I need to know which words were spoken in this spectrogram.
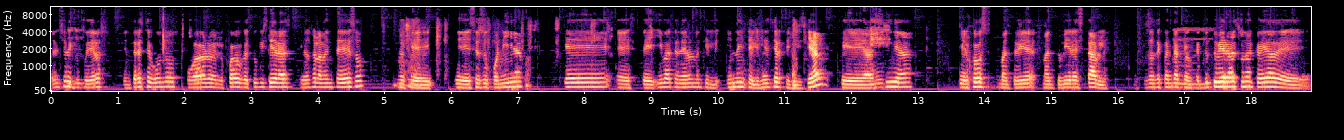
El hecho de que pudieras en tres segundos jugar el juego que tú quisieras, y no solamente eso, sino que eh, se suponía que este, iba a tener una, una inteligencia artificial que hacía que el juego se mantuviera, mantuviera estable. Entonces, haz de cuenta que aunque tú Mm. tuvieras una caída de,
